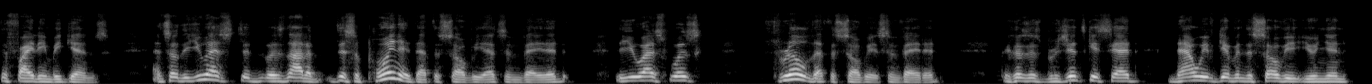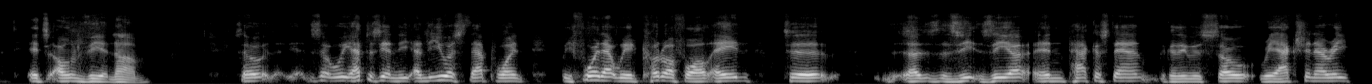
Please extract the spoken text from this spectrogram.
the fighting begins. And so the U.S. Did, was not a, disappointed that the Soviets invaded. The U.S. was thrilled that the Soviets invaded because, as Brzezinski said, now we've given the Soviet Union its own Vietnam. So, so we have to see, and the, and the U.S. at that point, before that, we had cut off all aid to uh, Zia in Pakistan because he was so reactionary.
